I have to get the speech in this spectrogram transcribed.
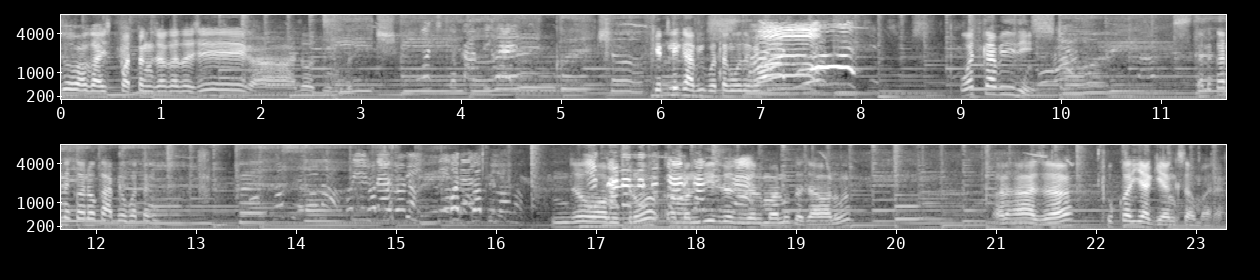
જો ગાઈસ પતંગ જગત છે આ જો કેટલી કાપી પતંગો તમે? કોચ કાપી દીધી? અને કને કનો કાપ્યો પતંગ. જો મિત્રો આ મંદિર જલમાનું ધજાવાળું. અને આ છે ટુકરિયા ગેંગ છે અમારા.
